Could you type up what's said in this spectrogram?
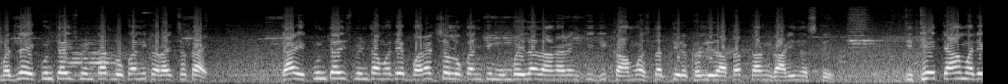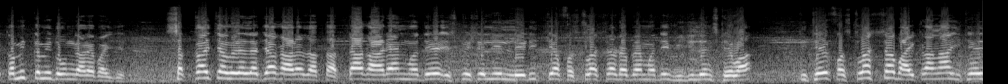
मधल्या एकोणचाळीस मिनिटात लोकांनी करायचं काय? त्या एकोणचाळीस मिनिटामध्ये बऱ्याचशा लोकांची मुंबईला जाणाऱ्यांची जी कामं असतात ती रखडली जातात कारण गाडी नसते. तिथे त्यामध्ये कमीत कमी दोन गाड्या पाहिजेत. सकाळच्या वेळेला ज्या गाड्या जातात त्या गाड्यांमध्ये स्पेशली लेडीजच्या फर्स्ट क्लासच्या डब्यामध्ये व्हिजिलन्स ठेवा. तिथे फर्स्ट क्लासच्या बायकांना इथे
